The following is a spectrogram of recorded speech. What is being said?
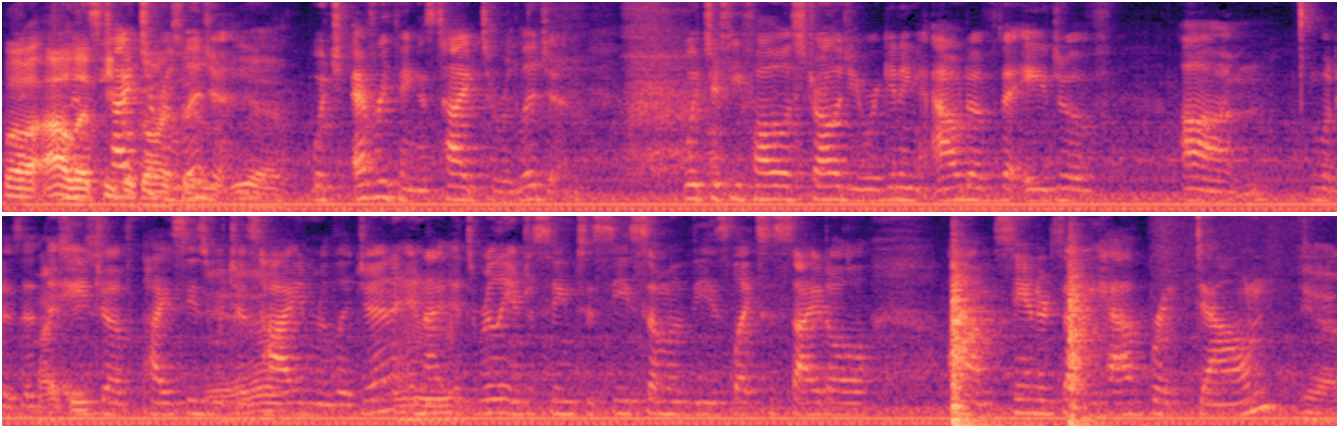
Well, I'll And let it's people tied to go into religion. yeah. which everything is tied to religion. Which, if you follow astrology, we're getting out of the age of, um, what is it? Pisces. The age of Pisces, which is high in religion, and I, Mhm. it's really interesting to see some of these like societal um, standards that we have break down. Yeah.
